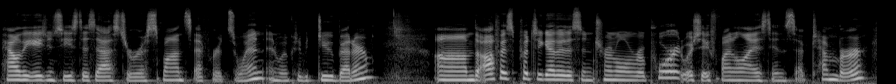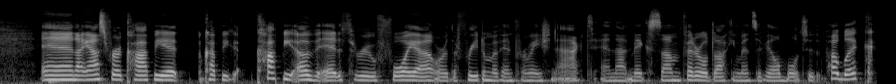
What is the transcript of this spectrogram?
how the agency's disaster response efforts went and what could do better. Um, the office put together this internal report, which they finalized in September and I asked for a copy it, a copy copy of it through FOIA or the Freedom of Information Act, and that makes some federal documents available to the public.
